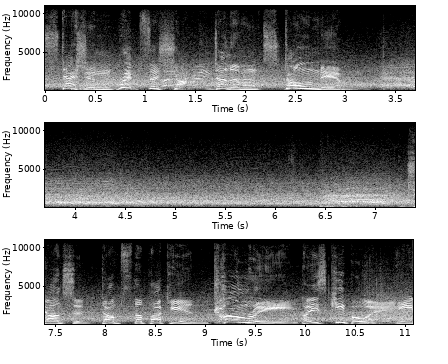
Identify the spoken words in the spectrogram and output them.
Stashin rips a shot. Dunham stoned him. Johnson dumps the puck in. Comrie plays keep away. He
